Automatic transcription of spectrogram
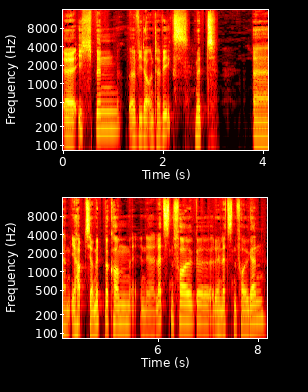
äh, ich bin äh, wieder unterwegs mit, ähm, ihr habt es ja mitbekommen in der letzten Folge, oder in den letzten Folgen,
